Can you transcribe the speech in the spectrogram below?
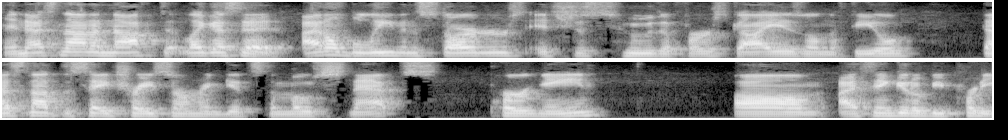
and that's not a knock. To, like I said, I don't believe in starters. It's just who the first guy is on the field. That's not to say Trey Sermon gets the most snaps per game. Um, I think it'll be pretty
